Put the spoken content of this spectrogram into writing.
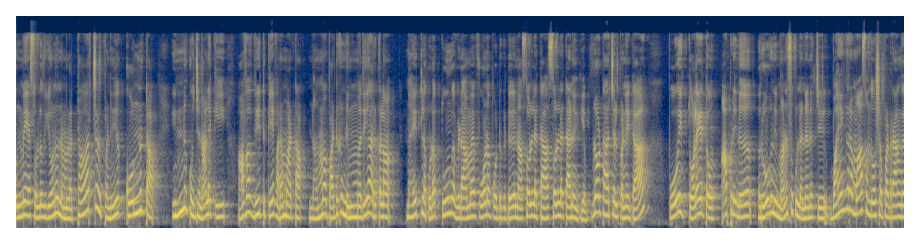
உண்மையை சொல்லுவியோன்னு நம்மளை டார்ச்சர் பண்ணி கொன்னுட்டா. இன்னும் கொஞ்ச நாளைக்கு அவள் வீட்டுக்கே வரமாட்டா. நம்ம பாட்டுக்கு நிம்மதியாக இருக்கலாம். நைட்டில் கூட தூங்க விடாமல் ஃபோனை போட்டுக்கிட்டு நான் சொல்லட்டா சொல்லட்டான்னு எவ்வளோ டார்ச்சர் பண்ணிட்டா? போய் தொலையட்டும் அப்படின்னு ரோகிணி மனசுக்குள்ளே நினச்சி பயங்கரமாக சந்தோஷப்படுறாங்க.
